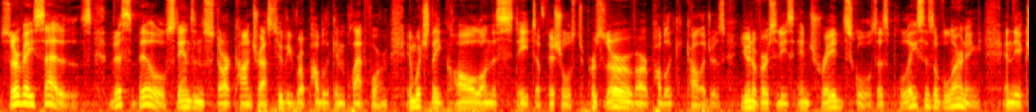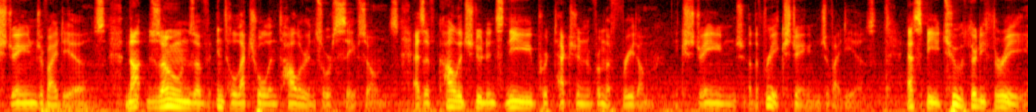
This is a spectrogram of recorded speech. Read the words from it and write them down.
Survey says this bill stands in stark contrast to the Republican platform, in which they call on the state officials to preserve our public colleges, universities, and trade schools as places of learning and the exchange of ideas, not zones of intellectual intolerance or safe zones, as if college students need protection from the freedom exchange of the free exchange of ideas. SB 233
